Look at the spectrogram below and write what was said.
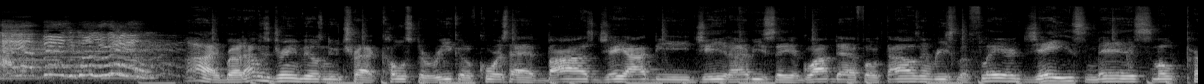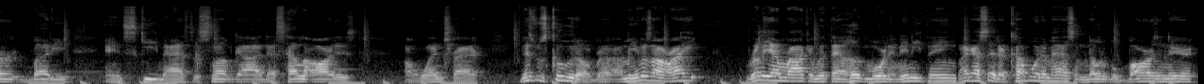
I got fans in Costa Rica. All right, bro. That was Dreamville's new track, Costa Rica. Of course, had Bas, JID, Jid, you say it, Guapdad 4000, Reese Laflare, Jace, Mez, Smokepurpp, Buddy, and Ski Mask The Slump God. That's hella artists on one track. This was cool though, bro. I mean, it was all right. Really, I'm rocking with that hook more than anything. Like I said, a couple of them had some notable bars in there,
